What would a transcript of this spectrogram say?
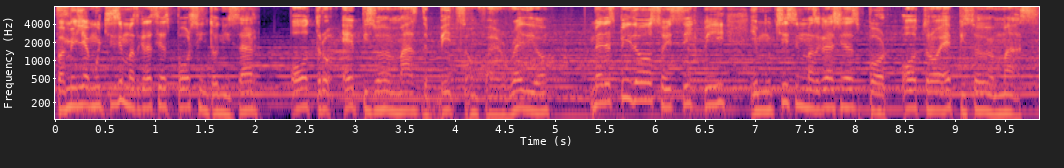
Familia, muchísimas gracias por sintonizar otro episodio más de Beats on Fire Radio. Me despido, soy Zigbee y muchísimas gracias por otro episodio más.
